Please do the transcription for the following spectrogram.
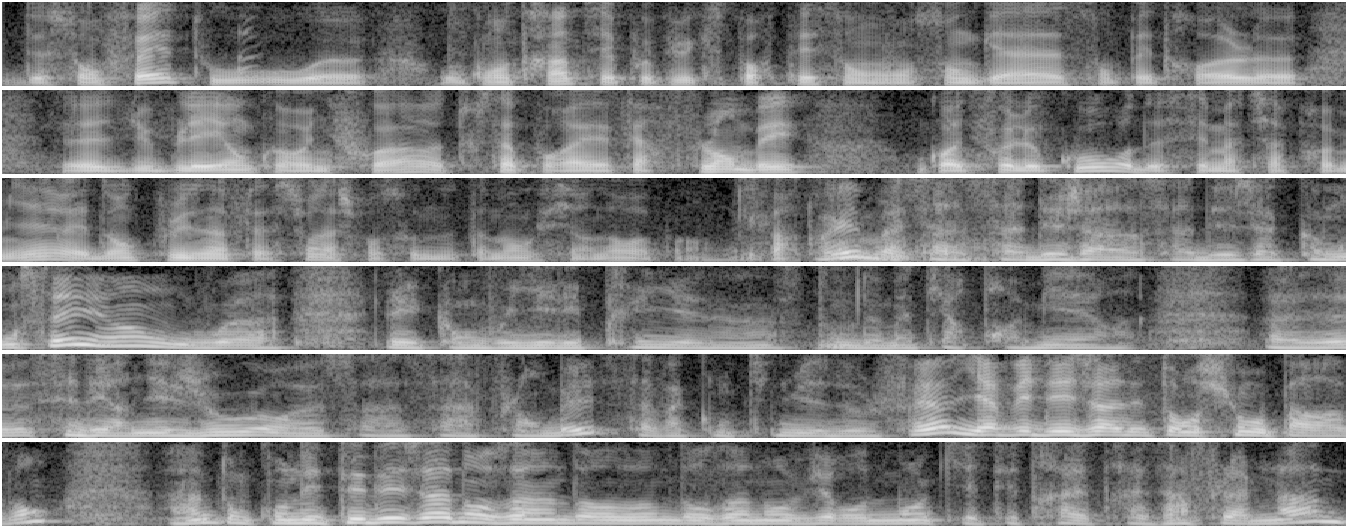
de son fait ou, euh, ou, contrainte, si elle pouvait plus exporter son, son gaz, son pétrole, euh, euh, du blé, encore une fois, tout ça pourrait faire flamber encore une fois le cours de ces matières premières et donc plus d'inflation. Là, je pense notamment aussi en Europe. Hein, et partout oui, bah ça, ça, a déjà, ça a déjà commencé. Hein. On voit les, quand vous voyez les prix d'un certain nombre de matières premières euh, ces derniers jours, euh, ça, ça, a flambé. Ça va continuer de le faire. Il y avait déjà des tensions auparavant, hein, donc on était déjà dans un, dans, dans, un environnement qui était très très inflammable.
